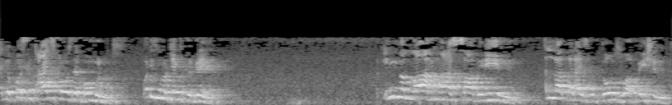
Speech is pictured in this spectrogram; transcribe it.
and the person's eyes closed that moment? What is going to take to the grave? Inna Allah ma'as sabirin. Allah Ta'ala is with those who are patient.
